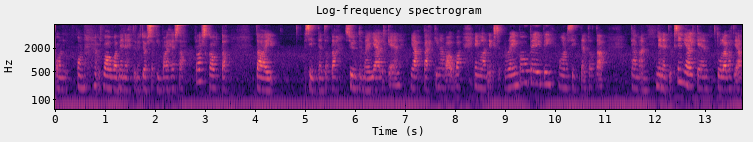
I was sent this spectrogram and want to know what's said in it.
on, on vauva menehtynyt jossakin vaiheessa raskautta tai sitten tota, syntymän jälkeen. Ja pähkinävauva, englanniksi rainbow baby, on sitten tota, tämän menetyksen jälkeen tulevat ja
